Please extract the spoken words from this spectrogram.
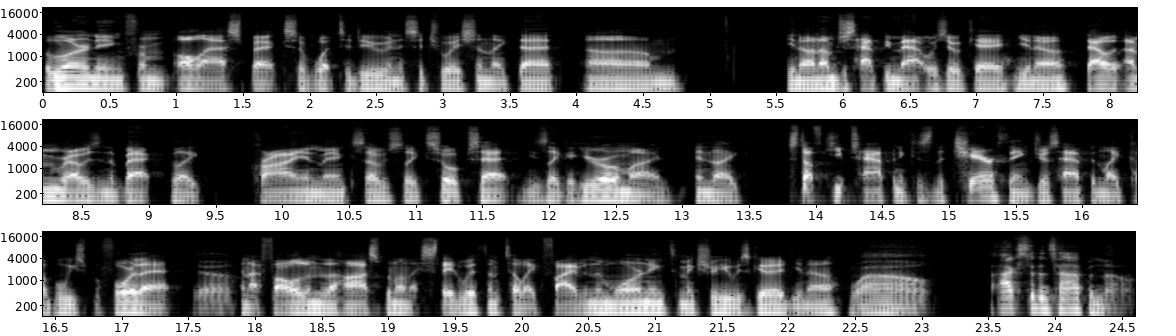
learning from all aspects of what to do in a situation like that um you know and I'm just happy Matt was okay you know that was, I remember I was in the back like crying man cuz I was like so upset he's like a hero of mine and like stuff keeps happening cuz the chair thing just happened like a couple weeks before that Yeah. and I followed him to the hospital and I stayed with him till like five in the morning to make sure he was good, you know? Wow. Accidents happen though.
